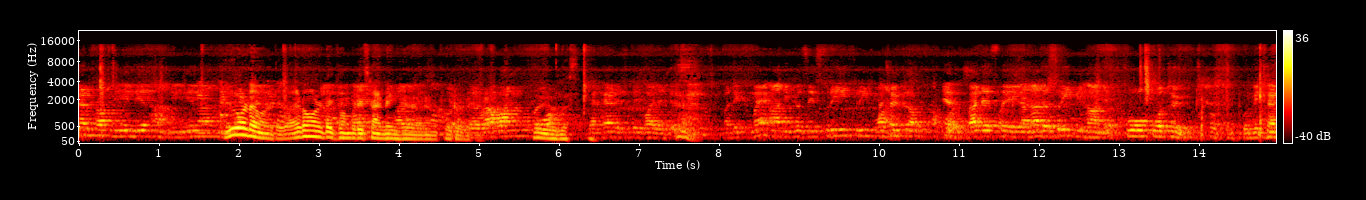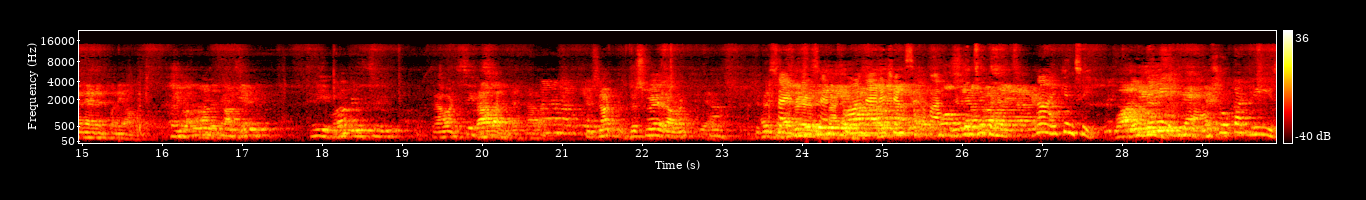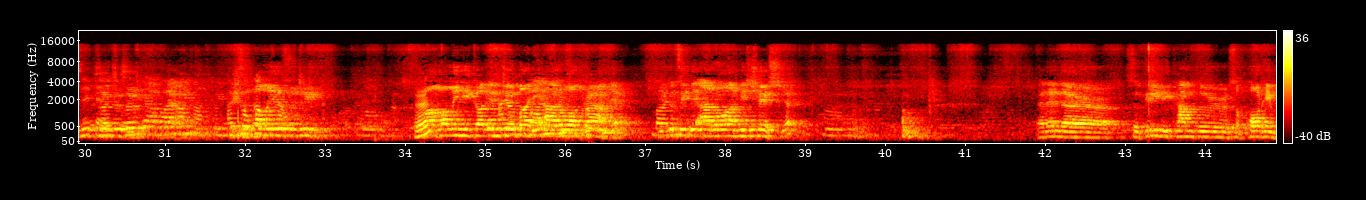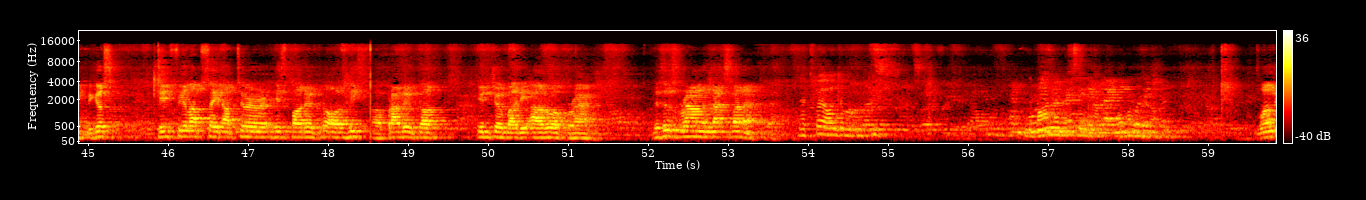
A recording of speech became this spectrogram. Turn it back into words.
different from the Indian art. The Indian art. You what I want to take? I don't want to take somebody standing here and photo. The Ravan, Why oh, you do this? the head is divided. But the Khmer art, you can three, three, one. Yeah, but there's the, another three behind it, four, four, two. Would be ten hand and twenty arm. Shiva on the top here. Three, one, two, three. Ravan. Ravan, that's Ravan. It's not this way, Ravan. Side side, all directions. You can see the color head. No, I can see. Wali. Already the Ashoka tree is it? Ashoka Wali Vana. is the tree. Normally he got injured by the arrow of Ram, yeah? You can see the arrow on his chest, yeah? And then uh, Sugrivi come to support him because he feel upset after his father or his uh, brother got injured by the arrow of Ram. This is Ram and Lakshmana. That's why all the monkeys. The Vanara Sena, all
